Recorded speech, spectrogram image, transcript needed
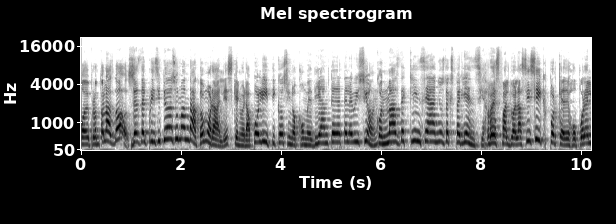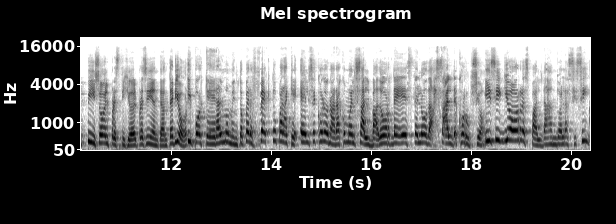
O de pronto las dos. Desde el principio de su mandato, Morales, que no era político, sino comediante de televisión, con más de 15 años de experiencia, respaldó a la CICIC porque dejó por el piso el prestigio del presidente anterior y porque era el momento perfecto para que él se coronara como el salvador de este lodazal de corrupción. Y siguió respaldando a la CICIC.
